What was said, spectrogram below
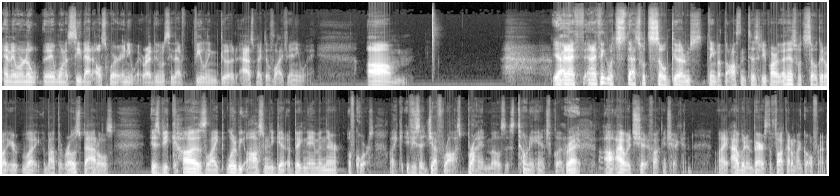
and they want to know they want to see that elsewhere anyway, right? They want to see that feeling good aspect of life anyway. Um, yeah. and I th- and I think what's that's what's so good. I'm just thinking about the authenticity part. I think that's what's so good about your what about the roast battles is because like would it be awesome to get a big name in there? Of course. Like if you said Jeff Ross, Brian Moses, Tony Hinchcliffe, Right. uh, I would shit a fucking chicken. Like I would embarrass the fuck out of my girlfriend,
